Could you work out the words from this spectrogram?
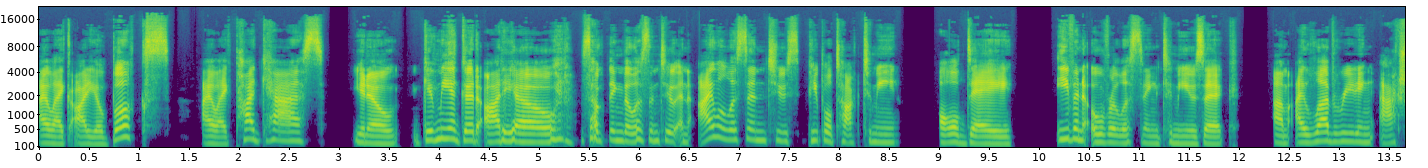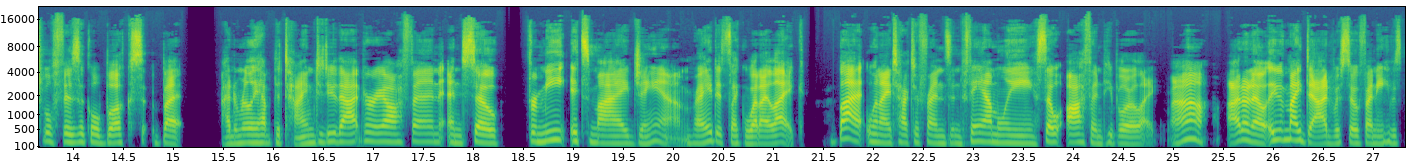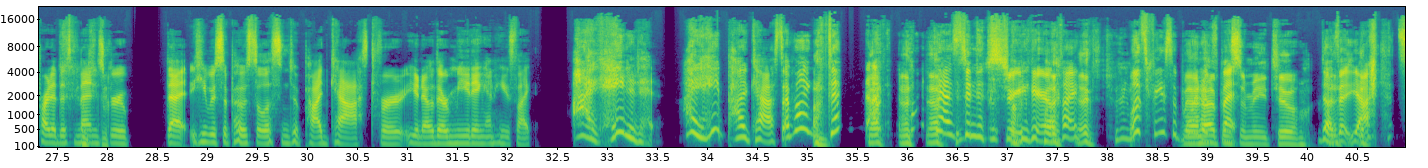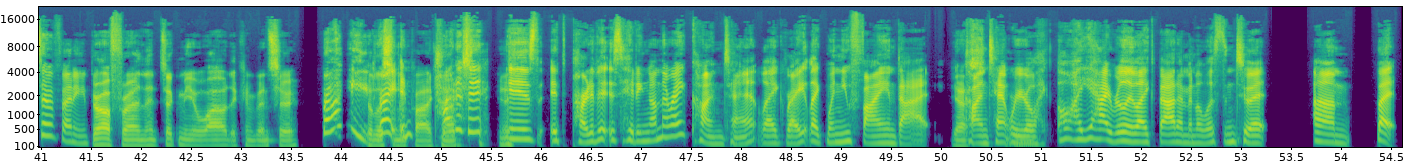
I like audiobooks. I like podcasts you know, give me a good audio, something to listen to. And I will listen to people talk to me all day, even over listening to music. Um, I love reading actual physical books, but I don't really have the time to do that very often. And so for me, it's my jam, right? It's like what I like. But when I talk to friends and family, so often people are like, ah, I don't know. Even my dad was so funny. He was part of this men's group that he was supposed to listen to podcast for, you know, their meeting. And he's like, I hated it. I hate podcasts. I'm like, podcast industry here. Like, let's be supportive. That happens to me too. Does it? Yeah. It's so funny. Girlfriend. It took me a while to convince her. Right. right. And podcasts. part of it is it's part of it is hitting on the right content. Like, right. Like when you find that yes. content where mm. you're mm-hmm. like, oh yeah, I really like that. I'm gonna listen to it. Um, but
